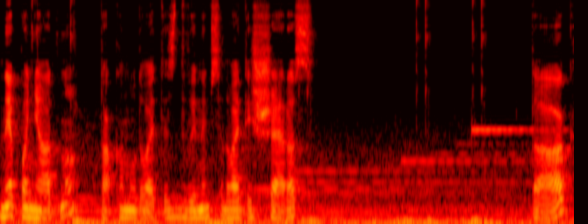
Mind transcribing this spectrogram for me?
непонятно. Так, а ну давайте здвинемося, давайте ще раз. Так.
